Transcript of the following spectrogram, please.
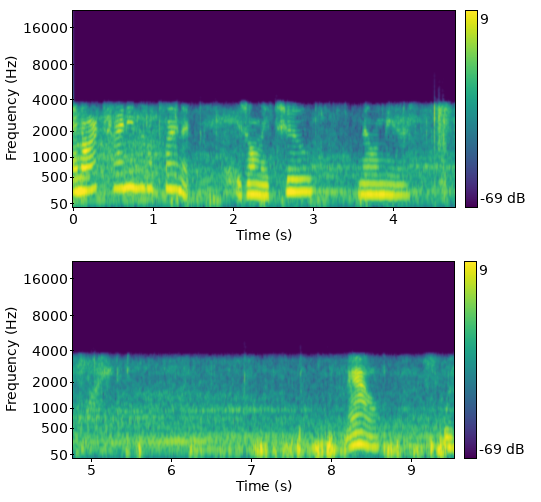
and our tiny little planet is only two millimeters wide. Now we'll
